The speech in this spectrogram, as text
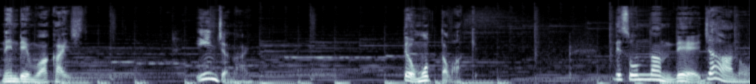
年齢も若いし。いいんじゃない？って思ったわけ。で、そんなんで、じゃああの、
